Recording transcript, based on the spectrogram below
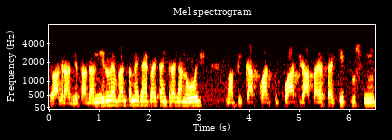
Eu agradeço a Danilo. Lembrando também que a gente vai estar entregando hoje uma picape 4x4 já para essa equipe do Sim,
